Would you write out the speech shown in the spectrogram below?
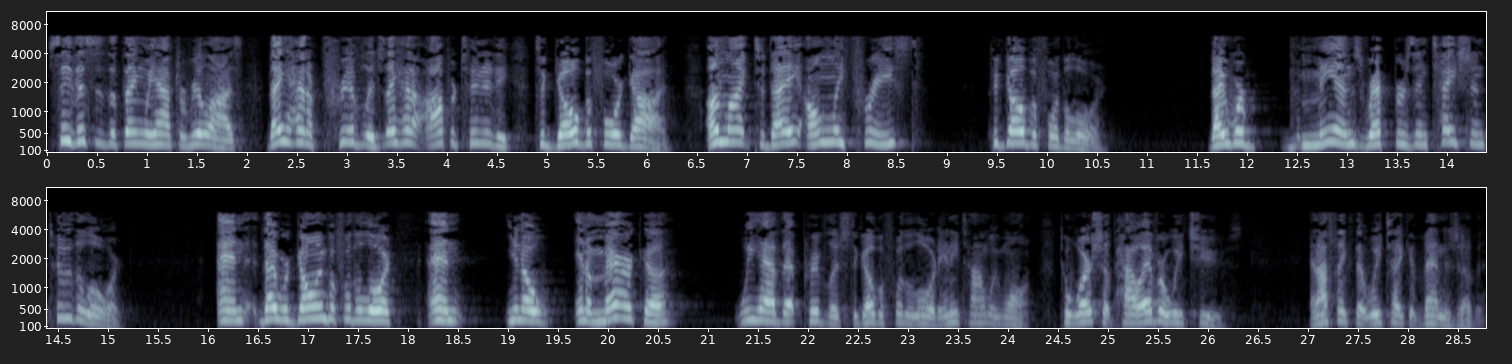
See, this is the thing we have to realize. They had a privilege, they had an opportunity to go before God. Unlike today, only priests could go before the Lord. They were men's representation to the Lord. And they were going before the Lord. And, you know, in America, we have that privilege to go before the Lord anytime we want, to worship however we choose. And I think that we take advantage of it.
